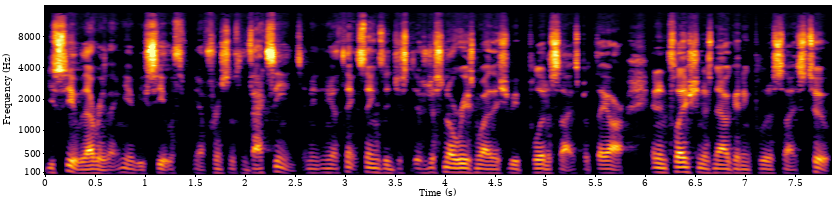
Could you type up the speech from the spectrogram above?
you see it with everything. You, you see it with you know, for instance, with vaccines. I mean, you know, things that just there's just no reason why they should be politicized, but they are. And inflation is now getting politicized too.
